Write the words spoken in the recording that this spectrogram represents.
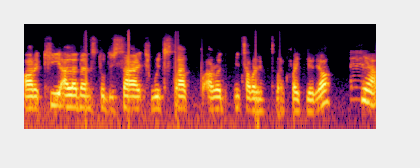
are key elements to decide which startup already meets our investment criteria. Yeah.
